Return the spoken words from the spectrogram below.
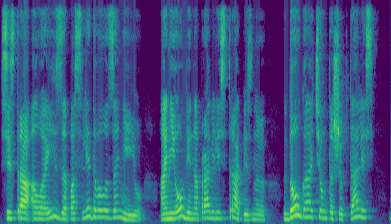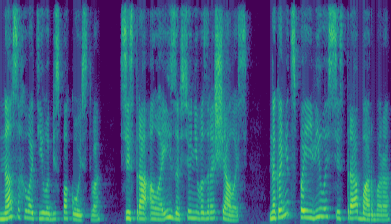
Сестра Алаиза последовала за нею. Они обе направились в трапезную. Долго о чем-то шептались, нас охватило беспокойство. Сестра Алаиза все не возвращалась. Наконец появилась сестра Барбара.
